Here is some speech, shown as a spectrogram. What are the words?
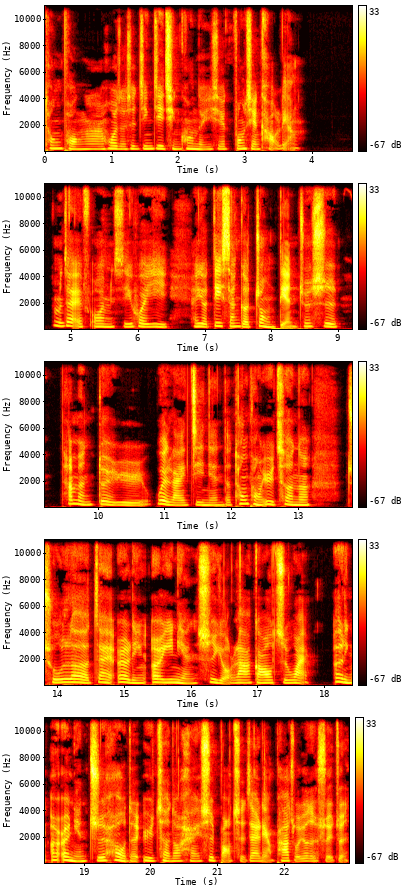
通膨啊，或者是经济情况的一些风险考量。那么在 FOMC 会议还有第三个重点，就是他们对于未来几年的通膨预测呢，除了在二零二一年是有拉高之外，二零二二年之后的预测都还是保持在两趴左右的水准。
